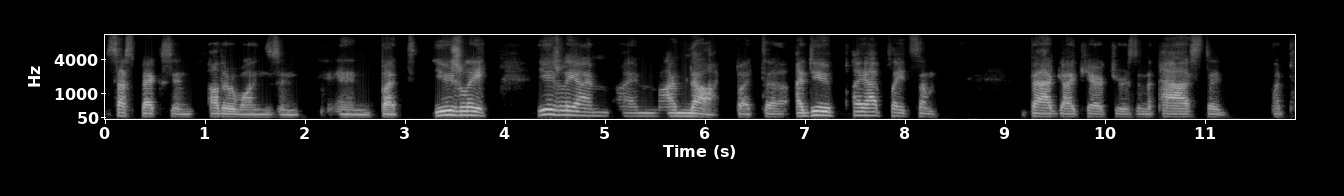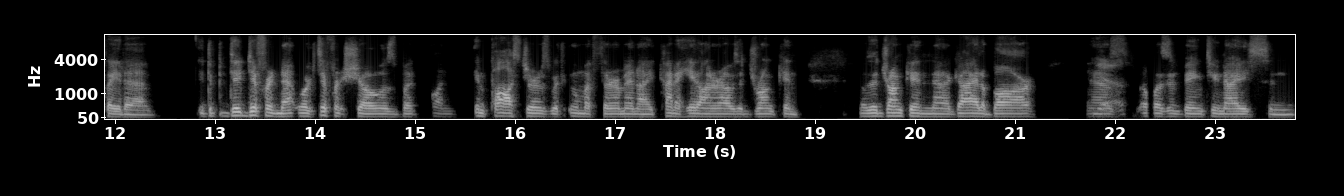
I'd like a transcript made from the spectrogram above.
suspects in other ones and and but usually usually i'm i'm i'm not but uh, i do i have played some bad guy characters in the past i i played a did different networks different shows but on imposters with uma thurman i kind of hit on her i was a drunken I was a drunken uh, guy at a bar and yeah. I, was, wasn't being too nice and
